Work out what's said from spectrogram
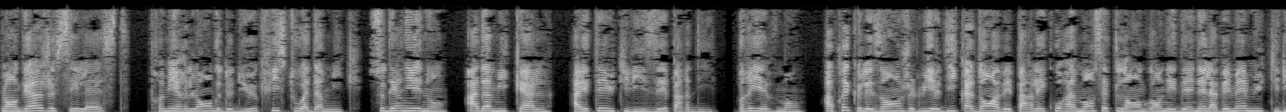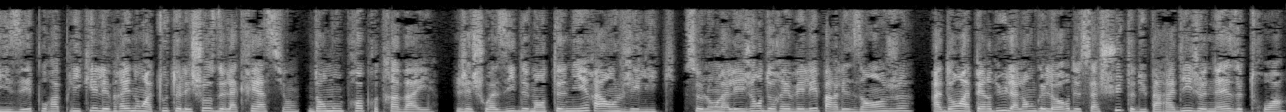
langage céleste, première langue de Dieu Christ ou adamique. Ce dernier nom, adamical, a été utilisé par dit, brièvement, après que les anges lui aient dit qu'Adam avait parlé couramment cette langue en Éden elle avait même utilisé pour appliquer les vrais noms à toutes les choses de la création. Dans mon propre travail, j'ai choisi de m'en tenir à angélique. Selon la légende révélée par les anges, Adam a perdu la langue lors de sa chute du paradis Genèse 3,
